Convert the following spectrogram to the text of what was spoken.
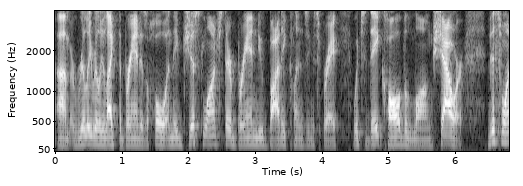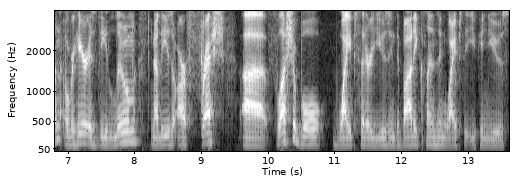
Um, really, really like the brand as a whole, and they've just launched their brand new body cleansing spray, which they call the Long Shower. This one over here is the Lume. Now, these are fresh uh, flushable wipes that are using the body cleansing wipes that you can use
